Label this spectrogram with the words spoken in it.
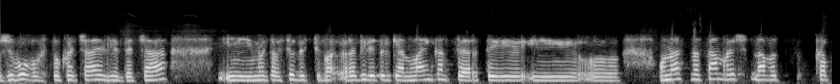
жывовых слухача гледача. І мы заўсёды рабілі толькі онлайн канцэрты і э, у нас насамрэч нават каб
